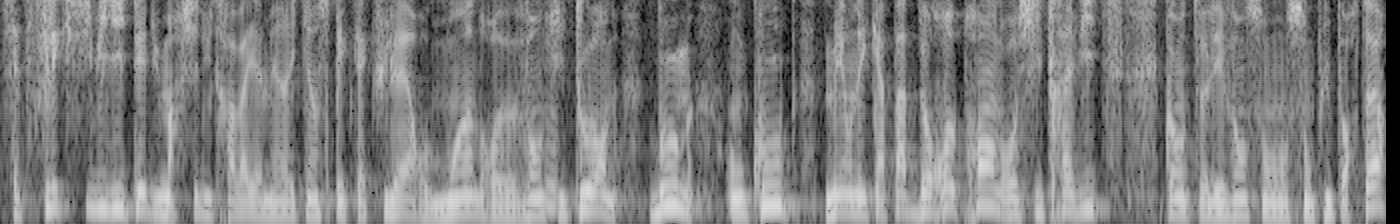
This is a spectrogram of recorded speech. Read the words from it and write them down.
cette flexibilité du marché du travail américain spectaculaire au moindre vent qui mm. tourne. Boum, on coupe, mais on est capable de reprendre aussi très vite quand les vents sont, sont plus porteurs.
